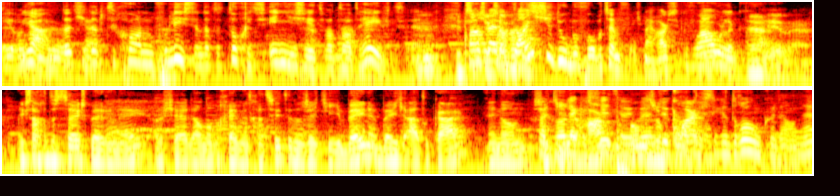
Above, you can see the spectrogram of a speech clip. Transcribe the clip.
hier ook ja, gebeurt, dat je ja. dat gewoon verliest. En dat er toch iets in je zit wat dat heeft. En, maar als wij dat het dus- dansje doen bijvoorbeeld. zijn we volgens mij hartstikke vrouwelijk. Ja. Heel erg. Ik zag het dus steeds bij René. Als jij dan op een gegeven moment gaat zitten... dan zet je je benen een beetje uit elkaar. En dan Ga zet je lekker zitten. Je bent handen zo natuurlijk hartstikke dronken dan, hè?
